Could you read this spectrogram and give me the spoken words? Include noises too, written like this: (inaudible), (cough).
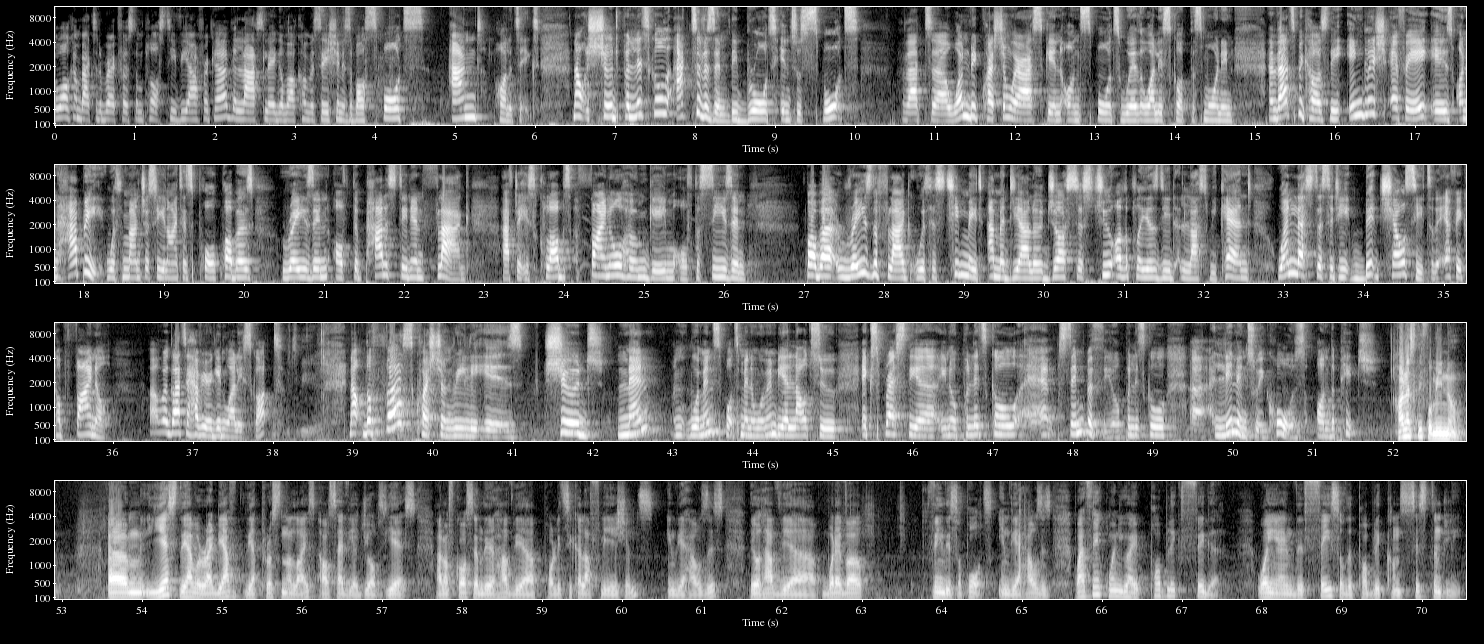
Welcome back to the Breakfast on Plus TV Africa. The last leg of our conversation is about sports and politics. Now, should political activism be brought into sports? That's uh, one big question we're asking on sports with Wale Scott this morning. And that's because the English FA is unhappy with Manchester United's Paul Pogba's raising of the Palestinian flag after his club's final home game of the season. Pogba raised the flag with his teammate Amad Diallo just as two other players did last weekend when Leicester City beat Chelsea to the FA Cup final. Uh, we're glad to have you again, Wale Scott. Now, the first question really is, should men and women, sportsmen and women, be allowed to express their, you know, political uh, sympathy or political uh, leaning to a cause on the pitch? Honestly, for me, no. Um, yes, they have a right. They have their personal lives outside their jobs, yes. And of course, um, they have their political affiliations in their houses. They will have their whatever thing they support in their houses. But I think when you are a public figure, when you're in the face of the public consistently,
